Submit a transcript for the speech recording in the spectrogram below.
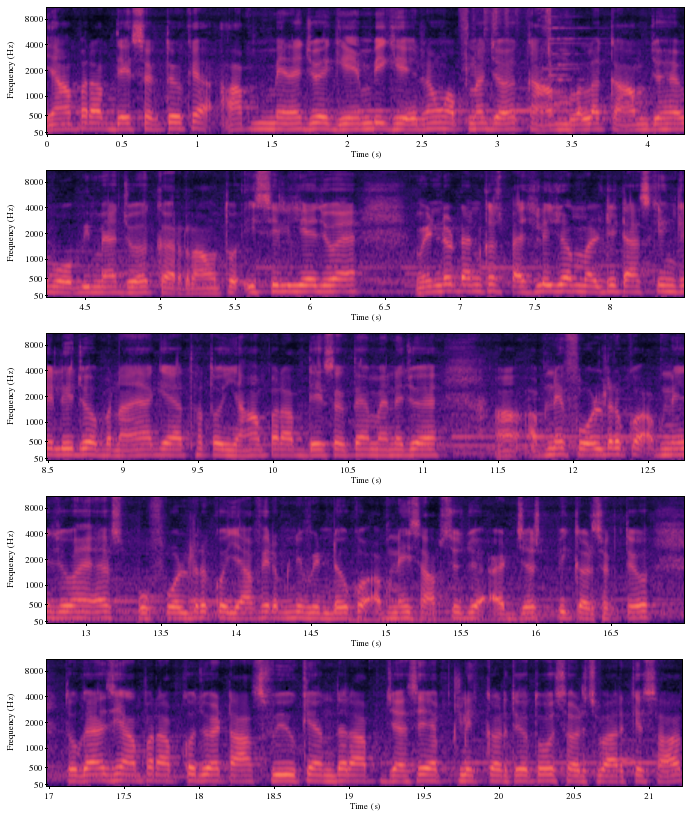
यहाँ पर आप देख सकते हो कि आप, मैंने जो है गेम भी खेल रहा हूँ, अपना जो है काम वाला काम जो है, वो भी मैं जो है कर रहा हूँ। तो इसीलिए जो है विंडो टेन को स्पेशली जो है मल्टी के लिए जो बनाया गया था तो यहाँ पर आप देख सकते हैं, मैंने जो है अपने फोल्डर को, अपने जो है फोल्डर को या फिर अपनी विंडो को अपने हिसाब से जो एडजस्ट भी कर सकते हो। तो गैस यहाँ पर आपको जो है टास्क व्यू के अंदर आप जैसे आप क्लिक करते हो तो सर्च बार के साथ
